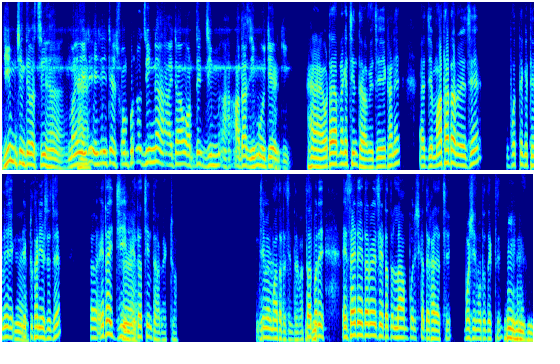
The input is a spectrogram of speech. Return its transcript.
জিম চিনতে পারছি হ্যাঁ। মানে হ্যাঁ। এই- এই- এইটা সম্পূর্ণ জিম না এটা অর্ধেক জিম আধা জিম ওইটাই আর কি। হ্যাঁ ওটাই আপনাকে চিনতে হবে যে এখানে যে মাথাটা রয়েছে উপর থেকে টেনে এক- হ্যাঁ। একটুখানি এসেছে এটাই জিম হ্যাঁ। এটা চিনতে হবে একটু। জিমের মাথাটা চিনতে হবে। তারপরে এই সাইডে এটা রয়েছে এটা তো লাম পরিষ্কার দেখা যাচ্ছে বসির মতো দেখতে। হুম হুম হ্যাঁ হুম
